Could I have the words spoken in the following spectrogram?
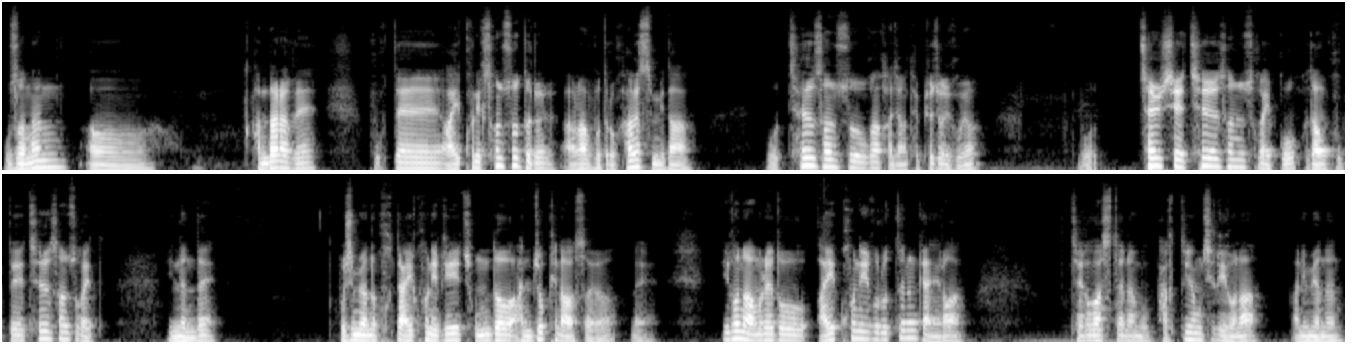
우선은 어, 간단하게 국대 아이코닉 선수들을 알아보도록 하겠습니다. 뭐 체르 선수가 가장 대표적이고요. 뭐 첼시의 체르 선수가 있고 그다음 국대의 체르 선수가 있, 있는데 보시면은 국대 아이코닉이 좀 더 안 좋게 나왔어요. 네. 이거는 아무래도 아이코닉으로 뜨는 게 아니라 제가 봤을 때는 뭐 박드 형식이거나 아니면은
